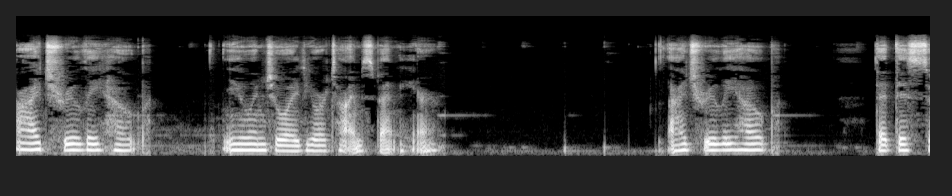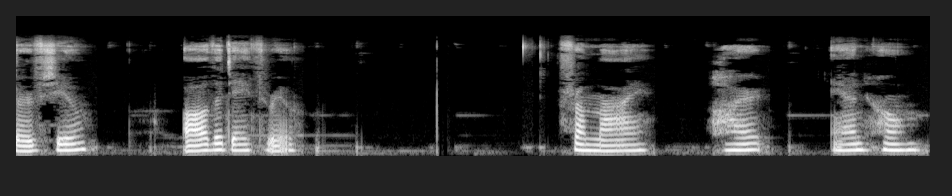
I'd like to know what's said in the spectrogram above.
I truly hope you enjoyed your time spent here. I truly hope that this serves you all the day through. From my heart and home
